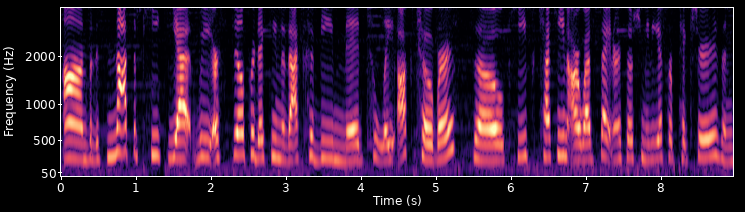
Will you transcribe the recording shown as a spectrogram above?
um, but it's not the peak yet. We are still predicting that that could be mid to late October. So keep checking our website and our social media for pictures and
